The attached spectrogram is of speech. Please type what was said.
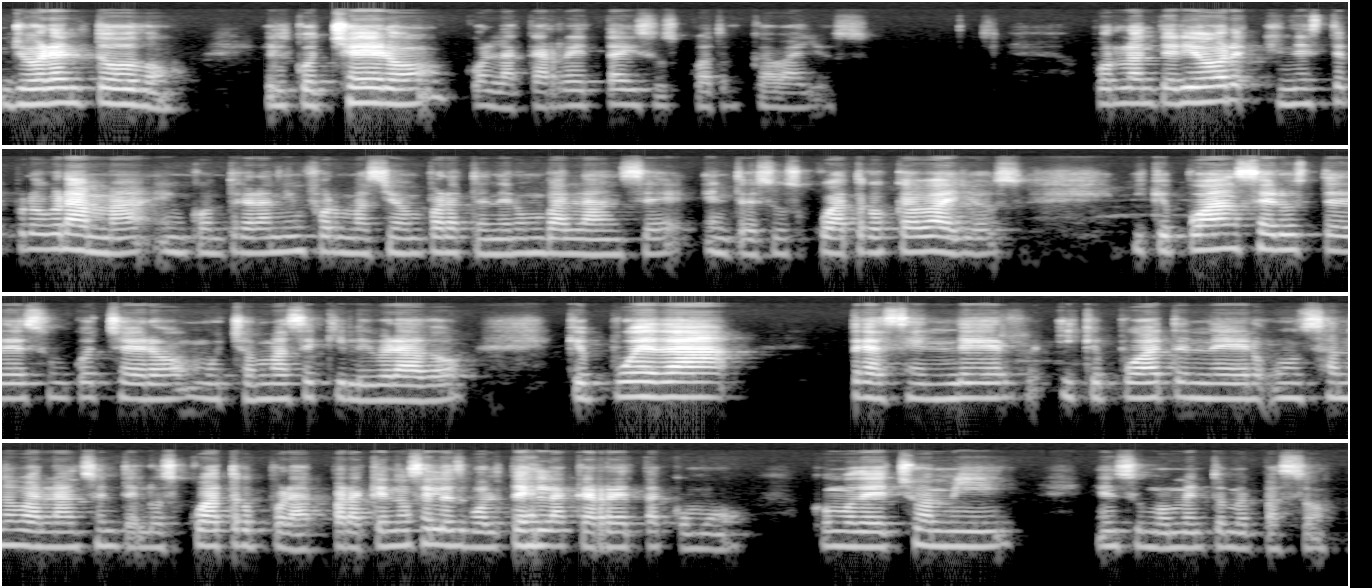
yo era el todo, el cochero con la carreta y sus cuatro caballos. Por lo anterior, en este programa encontrarán información para tener un balance entre sus cuatro caballos y que puedan ser ustedes un cochero mucho más equilibrado, que pueda trascender y que pueda tener un sano balance entre los cuatro para, que no se les voltee la carreta como, como de hecho a mí en su momento me pasó.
